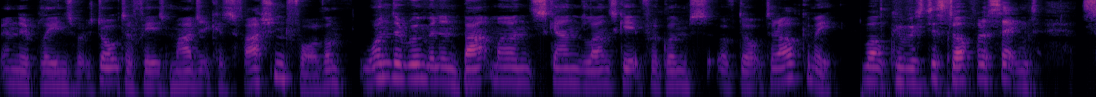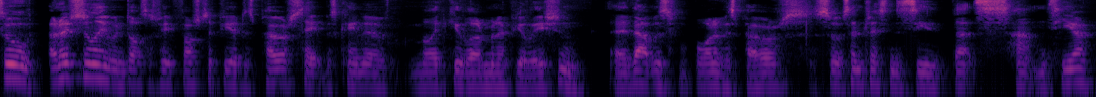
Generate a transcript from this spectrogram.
in their planes which Dr. Fate's magic has fashioned for them. Wonder Woman and Batman scan the landscape for a glimpse of Dr. Alchemy. well, could we just stop for a second? So originally, when Doctor Fate first appeared, his power set was kind of molecular manipulation. Uh, that was one of his powers. So it's interesting to see that's happened here.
